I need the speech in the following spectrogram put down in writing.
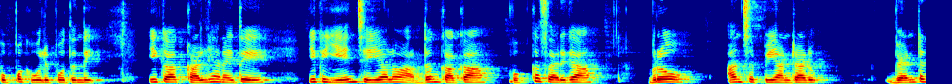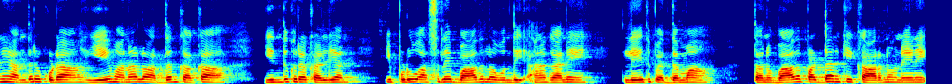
కుప్ప కూలిపోతుంది ఇక కళ్యాణ్ అయితే ఇక ఏం చేయాలో అర్థం కాక ఒక్కసారిగా బ్రో అని చెప్పి అంటాడు. వెంటనే అందరూ కూడా ఏమనాలో అర్థం కాక ఎందుకురా కళ్యాణ్ ఇప్పుడు అసలే బాధలో ఉంది అనగానే లేదు పెద్దమ్మ తను బాధపడ్డానికి కారణం నేనే.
